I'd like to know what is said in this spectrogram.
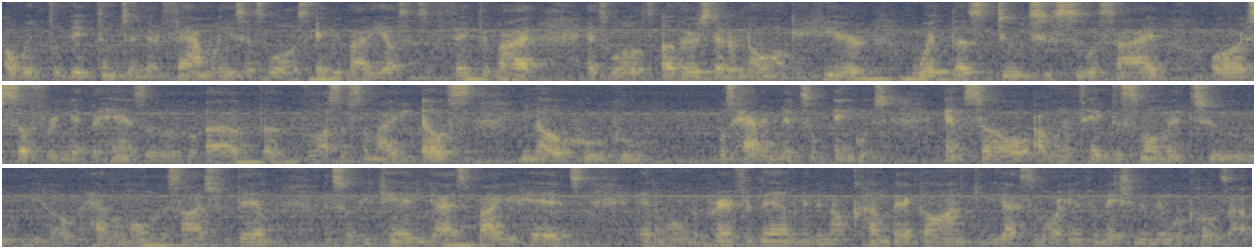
are with the victims and their families, as well as everybody else that's affected by it, as well as others that are no longer here with us due to suicide or suffering at the hands of, of the loss of somebody else, you know, who, who was having mental anguish. And so I want to take this moment to, you know, have a moment of silence for them. And so if you can, you guys bow your heads and a moment of prayer for them. And then I'll come back on, give you guys some more information, and then we'll close out.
